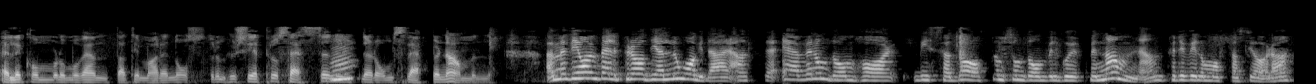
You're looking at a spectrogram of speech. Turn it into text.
Eller kommer de att vänta till Mare Nostrum? Hur ser processen mm. ut när de släpper namn? Ja, men vi har en väldigt bra dialog där att eh, även om de har vissa datum som de vill gå ut med namnen, för det vill de oftast göra,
